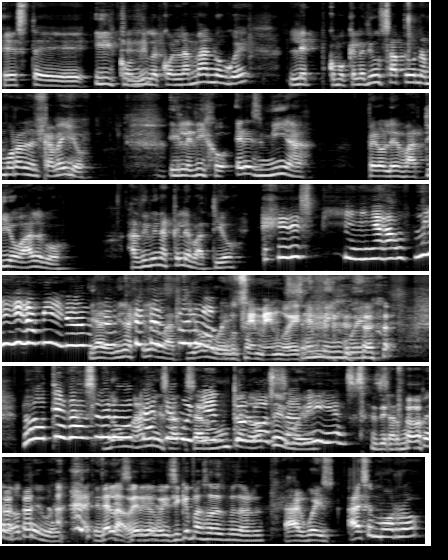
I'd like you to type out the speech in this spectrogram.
este, y con, Sí, sí. La, con la mano, güey, le, como que le dio un zape a una morra en el cabello. Y le dijo, eres mía, pero le batió algo. Adivina qué le batió. Eres mía, mía, mía. Y adivina qué le batió, güey. Semen, güey. Semen, güey. No te hagas la No loca, mames, ya se- muy se armó bien pedote, güey. sabías. Se armó un pedote, güey. De la verga, güey. Sí, ¿qué pasó después? A ver. Ah, güey, a ese morro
